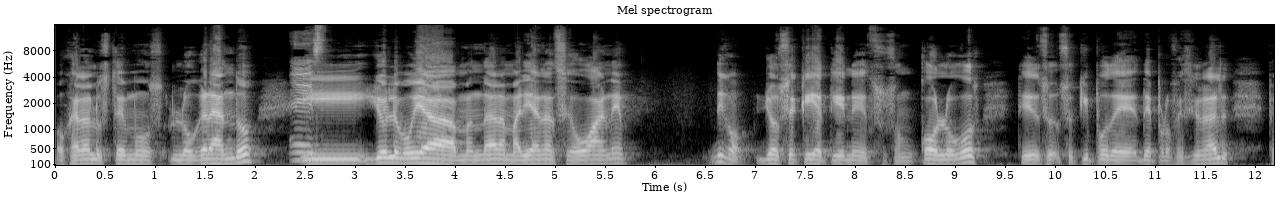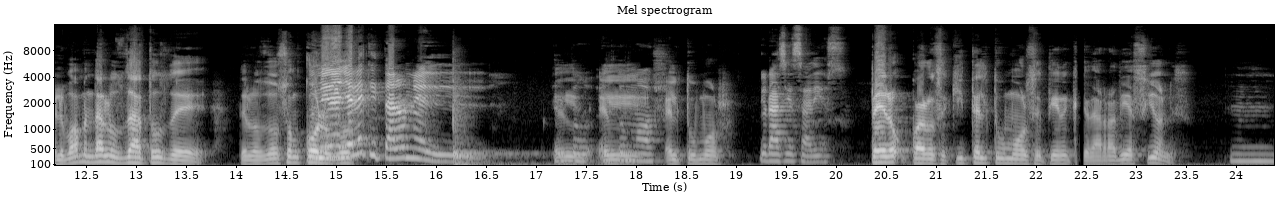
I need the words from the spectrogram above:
ojalá lo estemos logrando. es- Y yo le voy a mandar a Mariana Seoane. Digo, yo sé que ella tiene sus oncólogos, tiene su, su equipo de, de profesionales, pero le voy a mandar los datos de, de los dos oncólogos. Mira, ya le quitaron el el- tumor. el tumor. Gracias a Dios. Pero cuando se quita el tumor se tiene que dar radiaciones. Mm,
